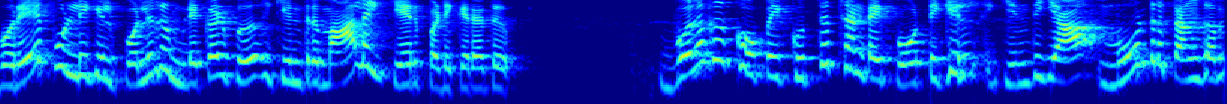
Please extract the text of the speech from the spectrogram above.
ஒரே புள்ளியில் பொலிரும் நிகழ்வு இன்று மாலை ஏற்படுகிறது. உலகக்கோப்பை குத்துச்சண்டை போட்டியில் இந்தியா மூன்று தங்கம்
